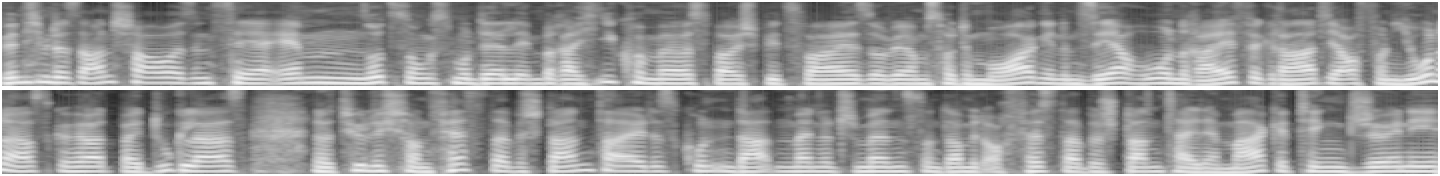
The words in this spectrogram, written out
Wenn ich mir das anschaue, sind CRM-Nutzungsmodelle im Bereich E-Commerce beispielsweise, wir haben es heute Morgen in einem sehr hohen Reifegrad ja auch von Jonas gehört, bei Douglas natürlich schon fester Bestandteil des Kundendatenmanagements und damit auch fester Bestandteil der Marketing-Journey,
